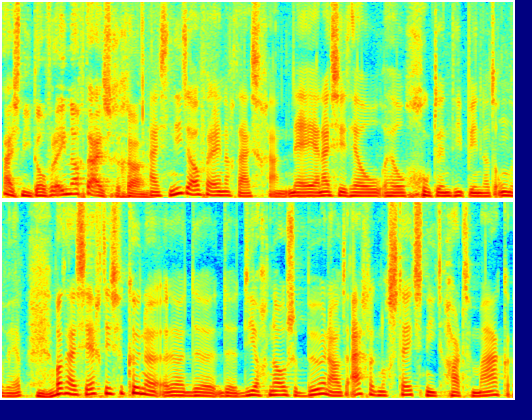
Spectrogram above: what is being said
hij is niet over één nacht ijs gegaan. Hij is niet over één nacht ijs gegaan. Nee, en hij zit heel, heel goed en diep in dat onderwerp. Mhm. Wat hij zegt is, we kunnen eh, de, de diagnose burn-out eigenlijk nog steeds niet hard maken.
